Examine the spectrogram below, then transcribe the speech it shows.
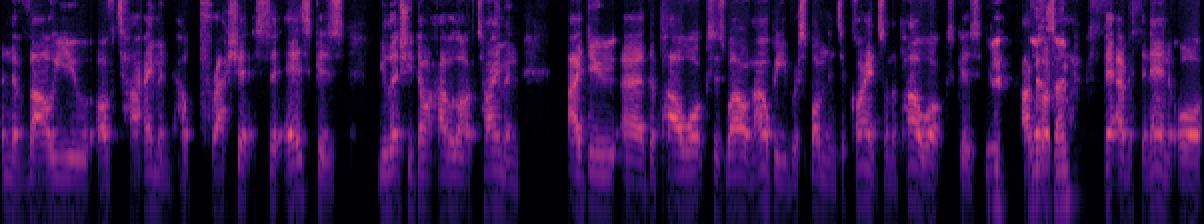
and the value of time and how precious it is because you literally don't have a lot of time. And I do uh, the power walks as well, and I'll be responding to clients on the power walks because Yeah, I've yeah, got same. to fit everything in. Or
